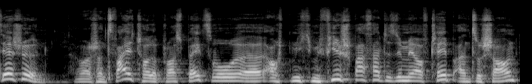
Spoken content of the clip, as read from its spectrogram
Sehr schön. Aber schon zwei tolle Prospects, wo äh, auch mich viel Spaß hatte, sie mir auf Tape anzuschauen.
